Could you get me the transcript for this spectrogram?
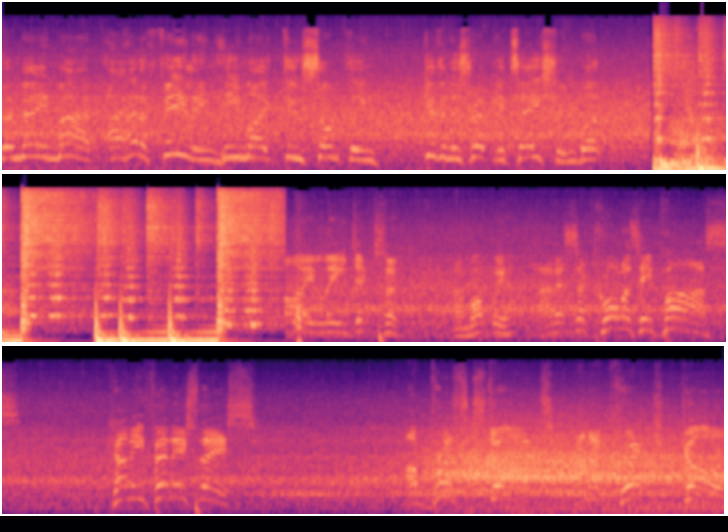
the main man. I had a feeling he might do something, given his reputation, but By Lee Dixon. And what we and it's a quality pass. Can he finish this? A brisk start and a quick goal.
